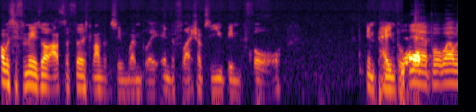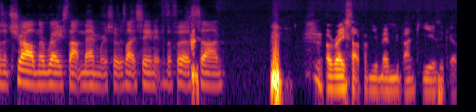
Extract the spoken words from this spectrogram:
Obviously, for me as well, that's the first time I've ever seen Wembley in the flesh. Obviously, you've been before. In painful. Yeah, but when I was a child and erased that memory, so it was like seeing it for the first time. Erase that from your memory bank years ago.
